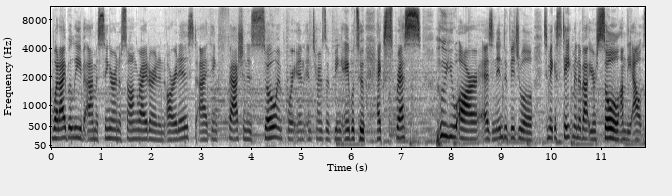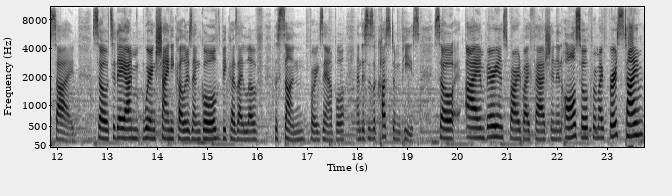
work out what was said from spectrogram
what I believe, I'm a singer and a songwriter and an artist. I think fashion is so important in terms of being able to express who you are as an individual, to make a statement about your soul on the outside. So today I'm wearing shiny colors and gold because I love the sun, for example, and this is a custom piece. So I am very inspired by fashion, and also for my first time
